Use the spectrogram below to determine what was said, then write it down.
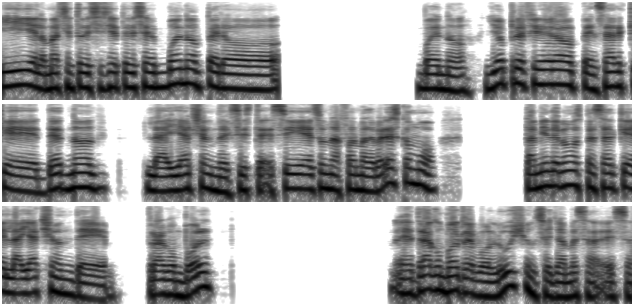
Y el Omar 117 dice, bueno, pero... Bueno, yo prefiero pensar que Dead Note, la action no existe. Sí, es una forma de ver. Es como... También debemos pensar que la action de Dragon Ball eh, Dragon Ball Revolution se llama esa, esa,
